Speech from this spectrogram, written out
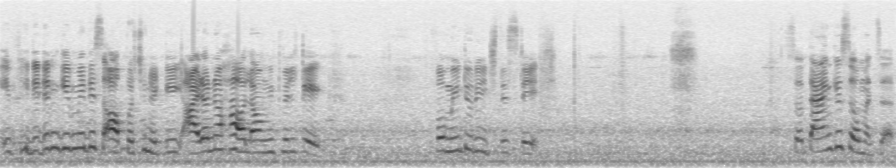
if he didn't give me this opportunity, I don't know how long it will take for me to reach this stage. So thank you so much, sir.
